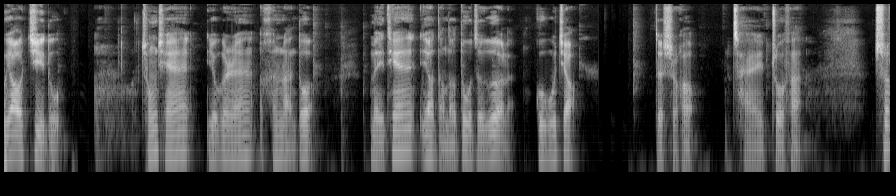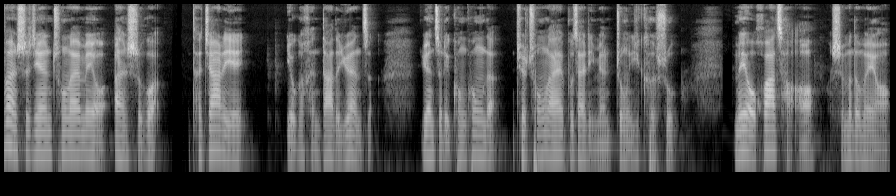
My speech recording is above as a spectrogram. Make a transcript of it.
不要嫉妒。从前有个人很懒惰，每天要等到肚子饿了、咕咕叫的时候才做饭，吃饭时间从来没有按时过。他家里有个很大的院子，院子里空空的，却从来不在里面种一棵树，没有花草，什么都没有。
